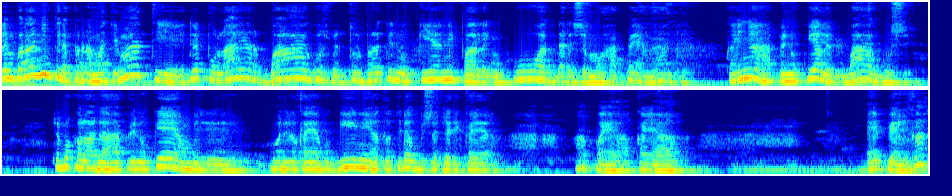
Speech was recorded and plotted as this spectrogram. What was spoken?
lempar anjing tidak pernah mati-mati. Dia layar. Bagus betul. Berarti Nokia ini paling kuat dari semua HP yang ada. Kayaknya HP Nokia lebih bagus. Sih coba kalau ada HP Nokia yang model kayak begini atau tidak bisa jadi kayak apa ya kayak Apple kah?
